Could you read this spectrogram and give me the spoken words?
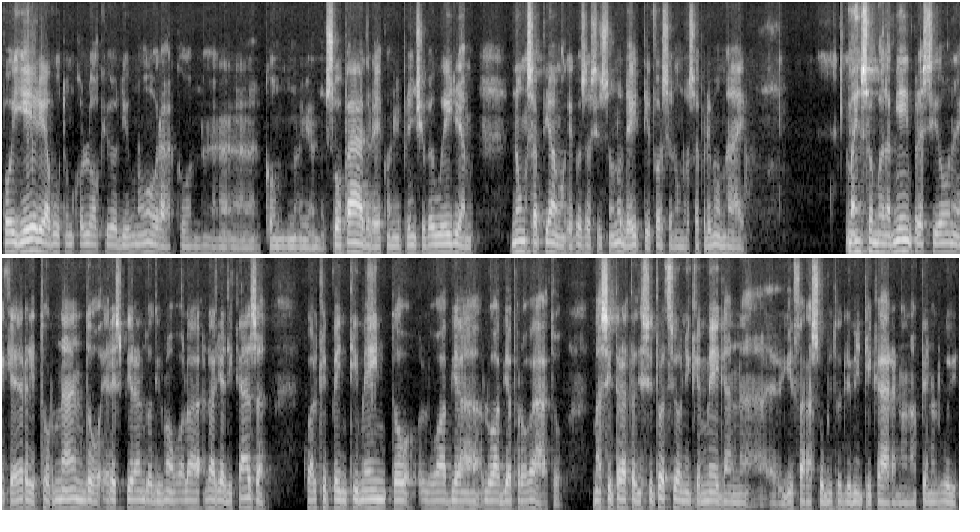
Poi ieri ha avuto un colloquio di un'ora con, uh, con suo padre e con il principe William, non sappiamo che cosa si sono detti, forse non lo sapremo mai, ma insomma la mia impressione è che Harry tornando e respirando di nuovo la, l'aria di casa, qualche pentimento lo abbia, lo abbia provato ma si tratta di situazioni che Meghan eh, gli farà subito dimenticare non appena lui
